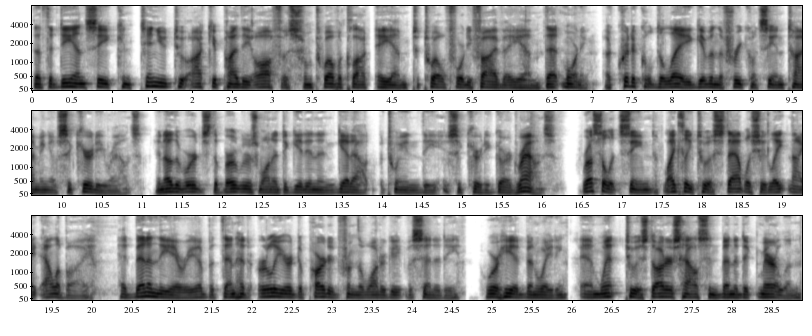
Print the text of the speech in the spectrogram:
that the DNC continued to occupy the office from 12 o'clock a.m. to 12:45 a.m. that morning, a critical delay given the frequency and timing of security rounds. In other words, the burglars wanted to get in and get out between the security guard rounds. Russell, it seemed, likely to establish a late night alibi, had been in the area but then had earlier departed from the Watergate vicinity where he had been waiting, and went to his daughter's house in Benedict, Maryland,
